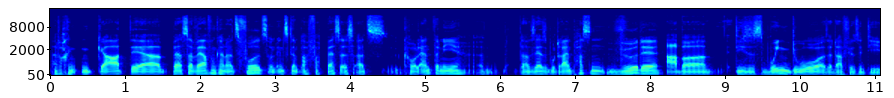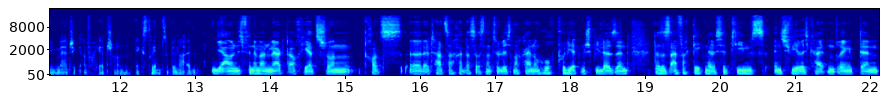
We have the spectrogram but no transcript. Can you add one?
einfach ein Guard, der besser werfen kann als Fultz und insgesamt einfach besser ist als Cole Anthony, ähm, da sehr, sehr gut reinpassen würde. Aber dieses Wing-Duo, also dafür sind die Magic einfach jetzt schon extrem zu beneiden. Ja, und ich finde, man merkt auch jetzt schon, trotz äh, der Tatsache, dass es natürlich noch keine hochpolierten Spieler sind, dass es einfach gegnerische Teams in Schwierigkeiten bringt. Denn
